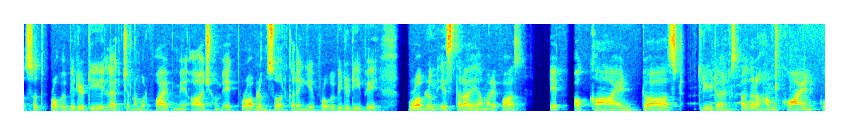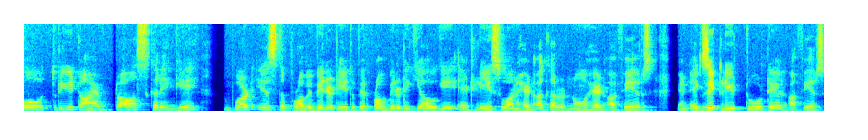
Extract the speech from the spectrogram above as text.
Asad probability lecture number five میں آج ہم ایک پرابلم سولو کریں گے. پروبیبلٹی پہ پرابلم اس طرح ہے ہمارے پاس. ایف اے کائن ٹاسٹ تھری ٹائمز اگر ہم کوائن کو تھری ٹائم ٹاس کریں گے وٹ از دا پروبیبلٹی تو پھر پروبیبلٹی کیا ہوگی? ایٹ لیسٹ ون ہیڈ اگر no head appears and exactly two tail appears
